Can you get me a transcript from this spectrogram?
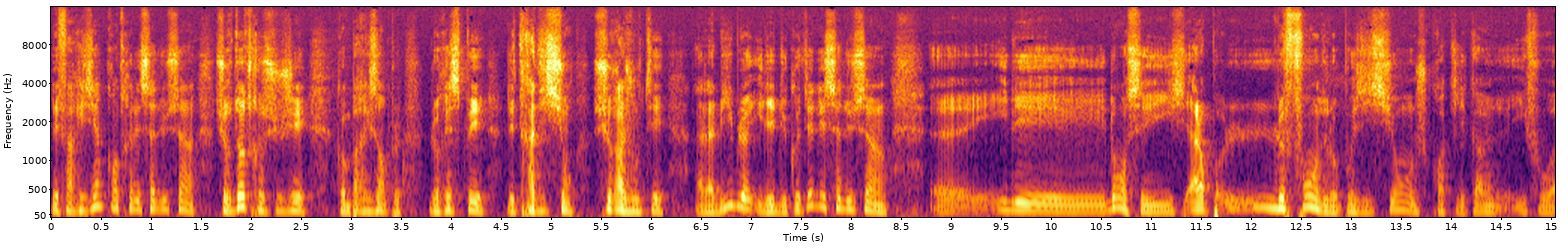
des pharisiens contre les Sadducéens. Sur d'autres sujets, comme par exemple le respect des traditions surajoutées à la Bible, il est du côté des Sadducéens. Euh, il est non, c'est alors le fond de l'opposition. Je crois qu'il faut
